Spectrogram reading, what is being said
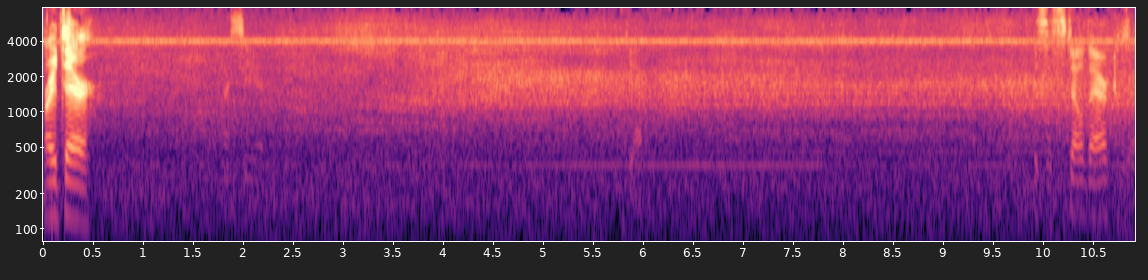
Right there. I see it. Is it still there? Because it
